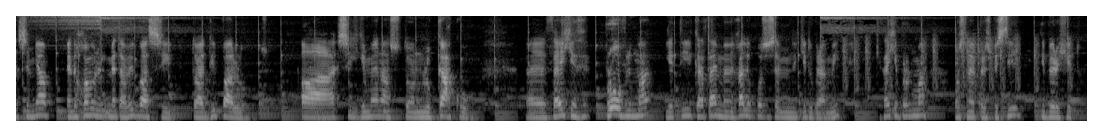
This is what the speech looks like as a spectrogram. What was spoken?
σε μια ενδεχόμενη μεταβίβαση του αντίπαλου συγκεκριμένα στον Λουκάκου ε, θα είχε πρόβλημα γιατί κρατάει μεγάλη απόσταση στην αμυντική του γραμμή και θα είχε πρόβλημα ώστε να υπερασπιστεί την περιοχή του.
